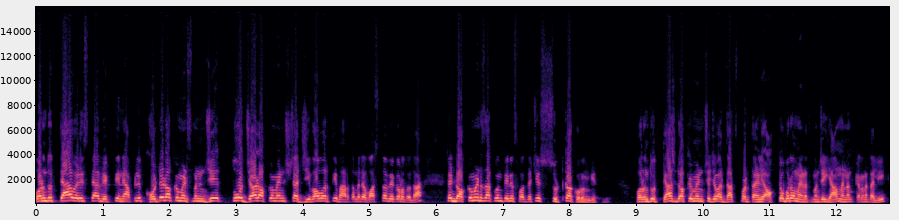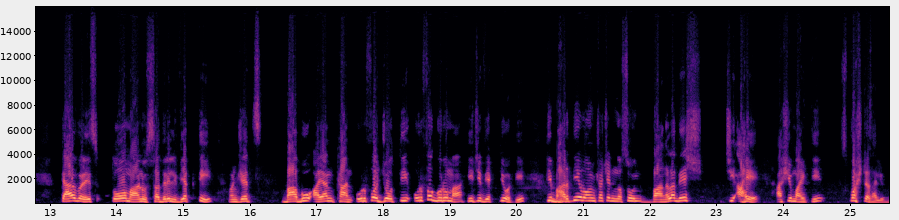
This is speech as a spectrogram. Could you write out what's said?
परंतु त्यावेळेस त्या व्यक्तीने आपले खोटे डॉक्युमेंट्स म्हणजे तो ज्या डॉक्युमेंट्सच्या जीवावरती भारतामध्ये वास्तव्य करत होता ते डॉक्युमेंट्स दाखवून त्याने स्वतःची सुटका करून घेतली. परंतु त्याच डॉक्युमेंटची जेव्हा जाच पडताळणी ऑक्टोबर महिन्यात म्हणजे या महिन्यात करण्यात आली त्यावेळेस तो माणूस सदरील व्यक्ती म्हणजेच बाबू आयान खान उर्फ ज्योती उर्फ गुरुमा ही जी व्यक्ती होती ती भारतीय वंशाची नसून बांगलादेशची आहे अशी माहिती स्पष्ट झाली होती.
